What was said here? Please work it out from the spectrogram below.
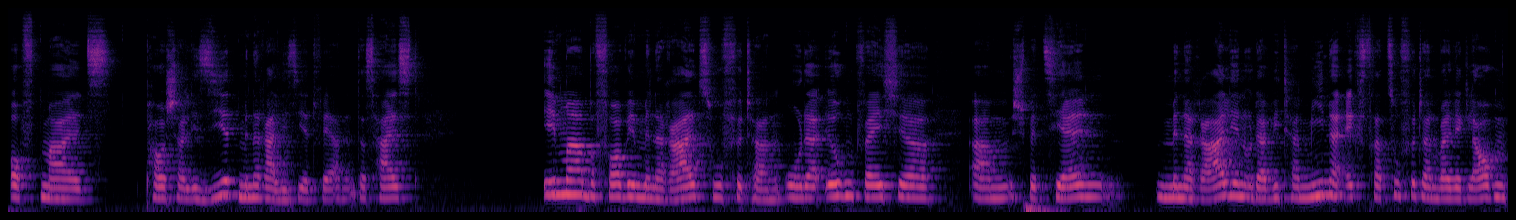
oftmals pauschalisiert, mineralisiert werden. Das heißt, immer bevor wir Mineral zufüttern oder irgendwelche ähm, speziellen Mineralien oder Vitamine extra zufüttern, weil wir glauben,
